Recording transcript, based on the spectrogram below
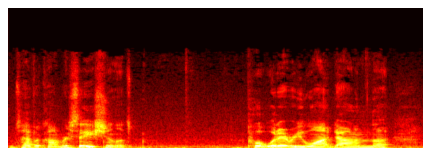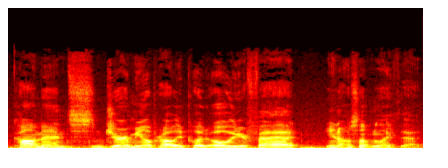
let's have a conversation. Let's put whatever you want down in the comments. And Jeremy will probably put, "Oh, you're fat," you know, something like that.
